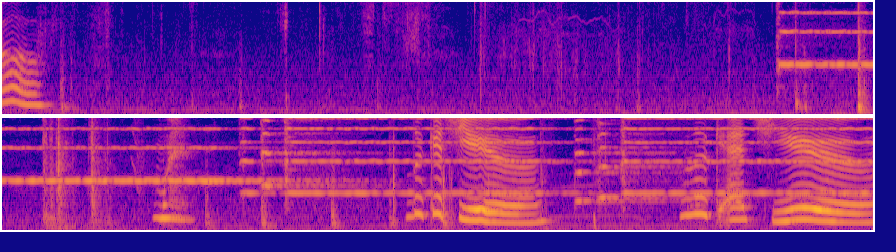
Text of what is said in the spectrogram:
Oh. Look at you. Look at you.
